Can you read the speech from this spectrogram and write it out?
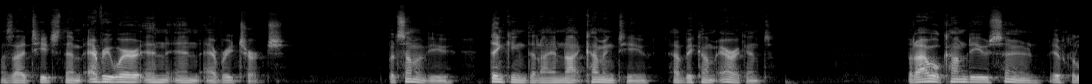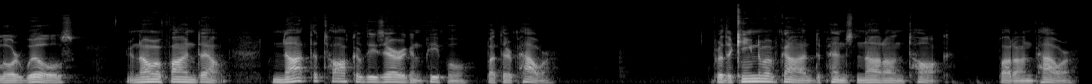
as I teach them everywhere and in every church. But some of you, thinking that I am not coming to you, have become arrogant. But I will come to you soon, if the Lord wills, and I will find out not the talk of these arrogant people, but their power. For the kingdom of God depends not on talk, but on power.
